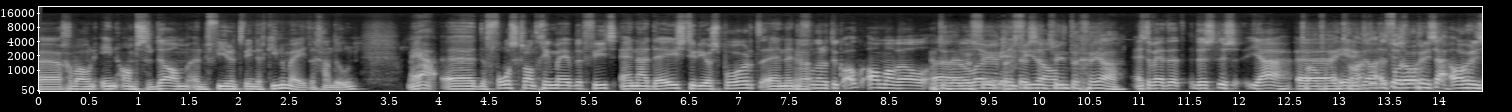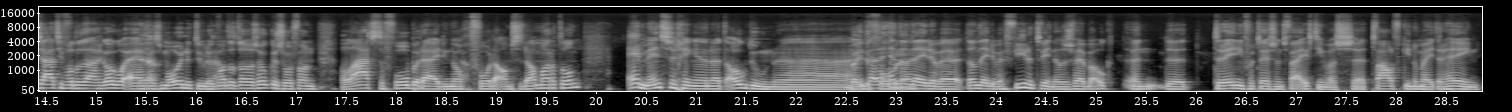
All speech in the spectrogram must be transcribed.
eh, gewoon in Amsterdam een 24 kilometer gaan doen. Maar ja, eh, de Volkskrant ging mee op de fiets. NAD, Studio Sport. En eh, die Ja. vonden het natuurlijk ook allemaal wel En deden we leuk, 40, interessant. 24, ja. En toen werd het, dus, dus ja, 12, 1, Erik, 12. dat- Het is voor de organisa- organisatie vond het eigenlijk ook wel ergens mooi natuurlijk. Want het was ook een soort van laatste voorbereiding nog voor de Amsterdam Marathon. En mensen gingen het ook doen. eh, en, dan- en deden, we, dan deden we 24. Dus we hebben ook een, de training voor 2015 was eh 12 kilometer heen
